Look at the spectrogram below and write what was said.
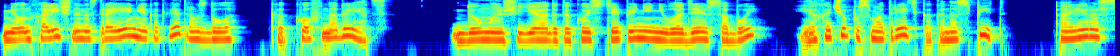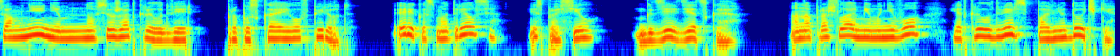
Меланхоличное настроение как ветром сдуло. Каков наглец. «Думаешь, я до такой степени не владею собой? Я хочу посмотреть, как она спит». Алира с сомнением, но все же открыла дверь, пропуская его вперед. Эрик осмотрелся и спросил, где детская. Она прошла мимо него и открыла дверь в спальню дочки.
